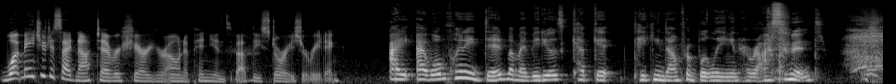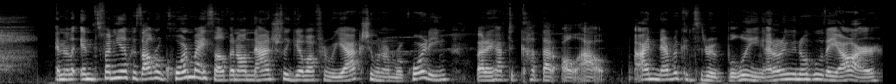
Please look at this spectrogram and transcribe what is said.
What made you decide not to ever share your own opinions about these stories you're reading? I at one point I did, but my videos kept get taken down for bullying and harassment. and, and it's funny because I'll record myself and I'll naturally give off a reaction when I'm recording, but I have to cut that all out. I never consider it bullying. I don't even know who they are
